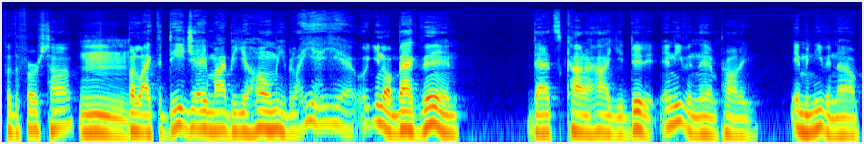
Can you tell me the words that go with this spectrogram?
for the first time. Mm. But like the DJ might be your homie. Be like, yeah, yeah. You know, back then, that's kind of how you did it. And even then, probably, I mean, even now,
